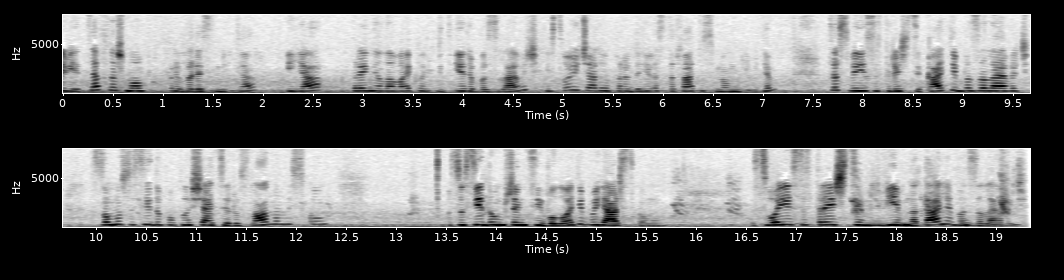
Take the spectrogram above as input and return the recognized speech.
Привіт, це флешмоб «Прибери сміття. І я прийняла виклик від Іри Базилевич і в свою чергу передаю естафету сімом людям. Це своїй сестричці Каті Базилевич, своєму сусіду по площаці Руслану Міську, сусіду Мшинці Володі Боярському, своїй сестричці в Львів Наталі Базилевич,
